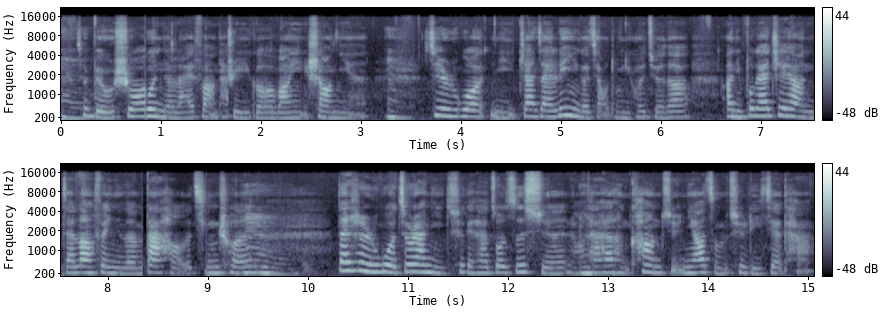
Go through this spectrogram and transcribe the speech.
嗯，就比如说，如果你的来访他是一个网瘾少年，嗯其实，如果你站在另一个角度，你会觉得啊，你不该这样，你在浪费你的大好的青春。嗯但是如果就让你去给他做咨询，然后他还很抗拒，你要怎么去理解他？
